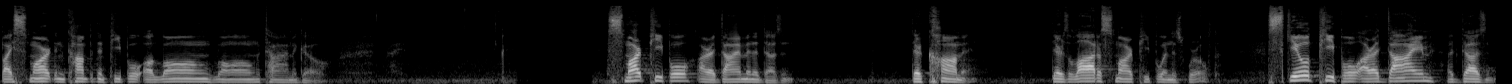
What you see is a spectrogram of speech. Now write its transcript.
by smart and competent people a long, long time ago. Smart people are a dime and a dozen. They're common. There's a lot of smart people in this world. Skilled people are a dime a dozen.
